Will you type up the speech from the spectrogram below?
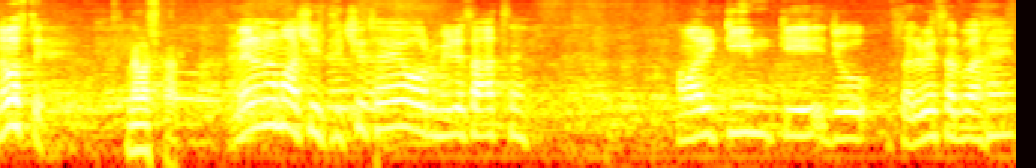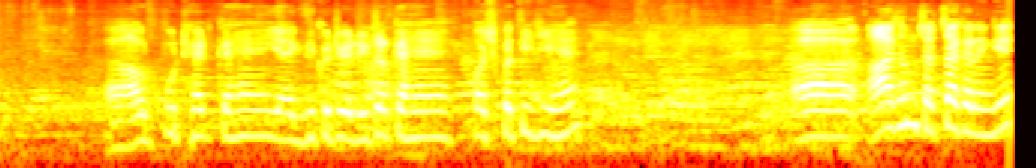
नमस्ते। नमस्कार। मेरा नाम आशीष दीक्षित है और मेरे साथ हैं हमारी टीम के जो सर्वे सर्वा हैं आउटपुट हेड कहें या एग्जीक्यूटिव एडिटर कहें पशुपति जी हैं। आज हम चर्चा करेंगे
